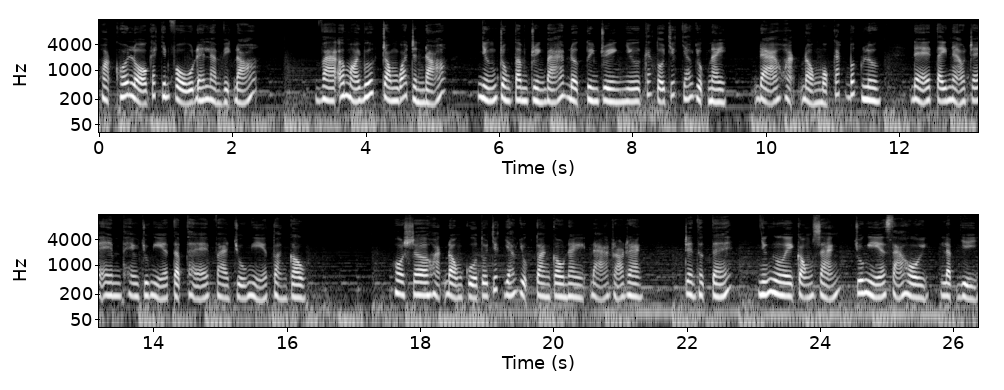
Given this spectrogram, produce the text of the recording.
hoặc hối lộ các chính phủ để làm việc đó. Và ở mọi bước trong quá trình đó, những trung tâm truyền bá được tuyên truyền như các tổ chức giáo dục này đã hoạt động một cách bất lương để tẩy não trẻ em theo chủ nghĩa tập thể và chủ nghĩa toàn cầu. Hồ sơ hoạt động của tổ chức giáo dục toàn cầu này đã rõ ràng. Trên thực tế, những người cộng sản, chủ nghĩa xã hội, lập dị,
